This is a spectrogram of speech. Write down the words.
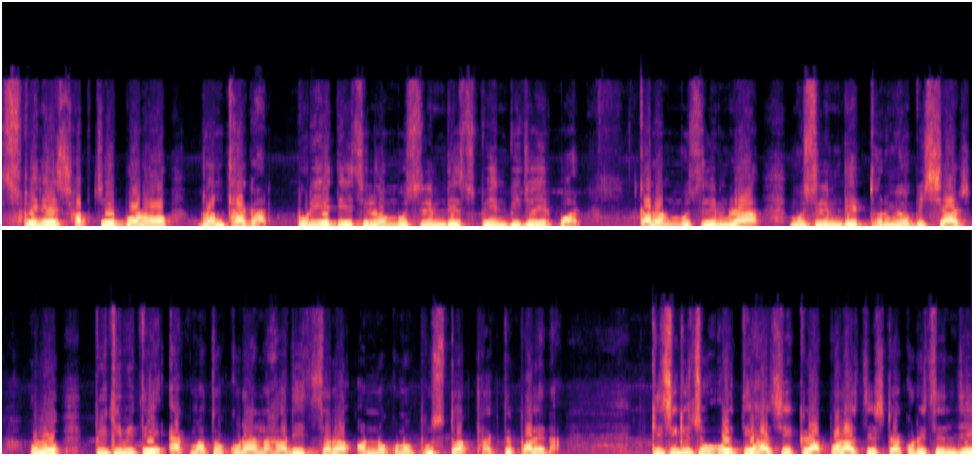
স্পেনের সবচেয়ে বড় গ্রন্থাগার পুড়িয়ে দিয়েছিল মুসলিমদের স্পেন বিজয়ের পর। কারণ মুসলিমরা, মুসলিমদের ধর্মীয় বিশ্বাস হলো পৃথিবীতে একমাত্র কোরআন, হাদিস ছাড়া অন্য কোনো পুস্তক থাকতে পারে না। কিছু কিছু ঐতিহাসিকরা বলার চেষ্টা করেছেন যে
